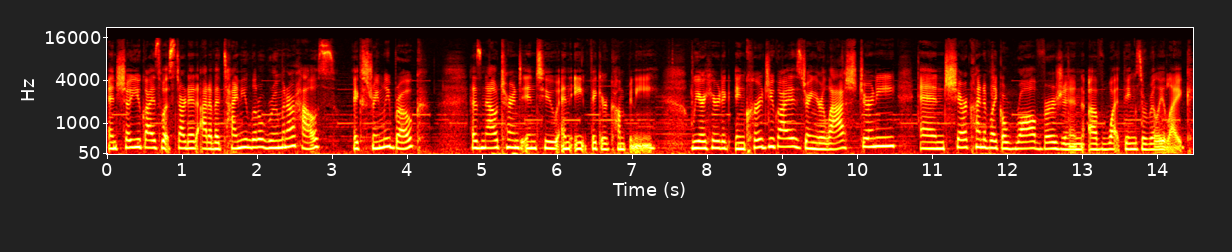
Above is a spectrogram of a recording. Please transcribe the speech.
and show you guys what started out of a tiny little room in our house, extremely broke, has now turned into an eight figure company. We are here to encourage you guys during your lash journey and share kind of like a raw version of what things are really like.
